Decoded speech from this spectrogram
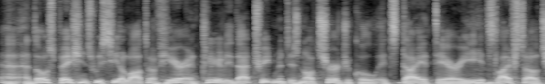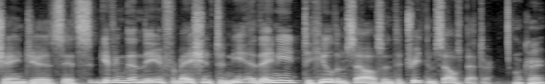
Uh, and those patients we see a lot of here, and clearly that treatment is not surgical. It's dietary, mm-hmm. it's lifestyle changes, it's giving them the information to ne- they need to heal themselves and to treat themselves better. Okay.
